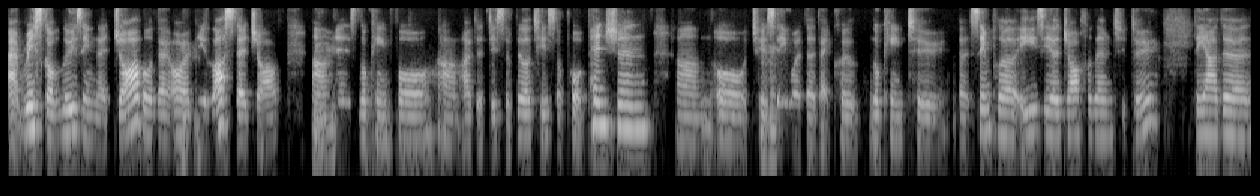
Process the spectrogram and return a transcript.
at risk of losing their job or they already mm-hmm. lost their job um, mm-hmm. and is looking for um, either disability support pension um, or to mm-hmm. see whether they could look into a simpler, easier job for them to do. The other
